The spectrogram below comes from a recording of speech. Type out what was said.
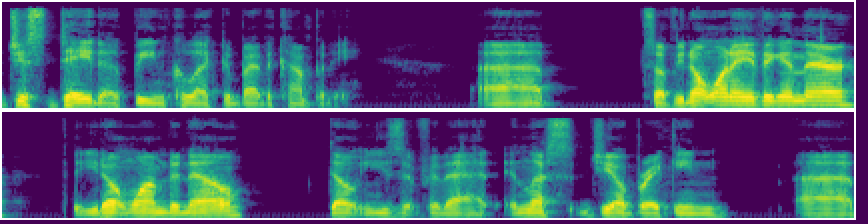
just data being collected by the company. Uh, so if you don't want anything in there that you don't want them to know, don't use it for that unless jailbreaking uh,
